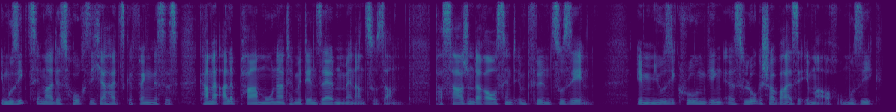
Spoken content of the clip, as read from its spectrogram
Im Musikzimmer des Hochsicherheitsgefängnisses kam er alle paar Monate mit denselben Männern zusammen. Passagen daraus sind im Film zu sehen. Im Music Room ging es logischerweise immer auch um Musik.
